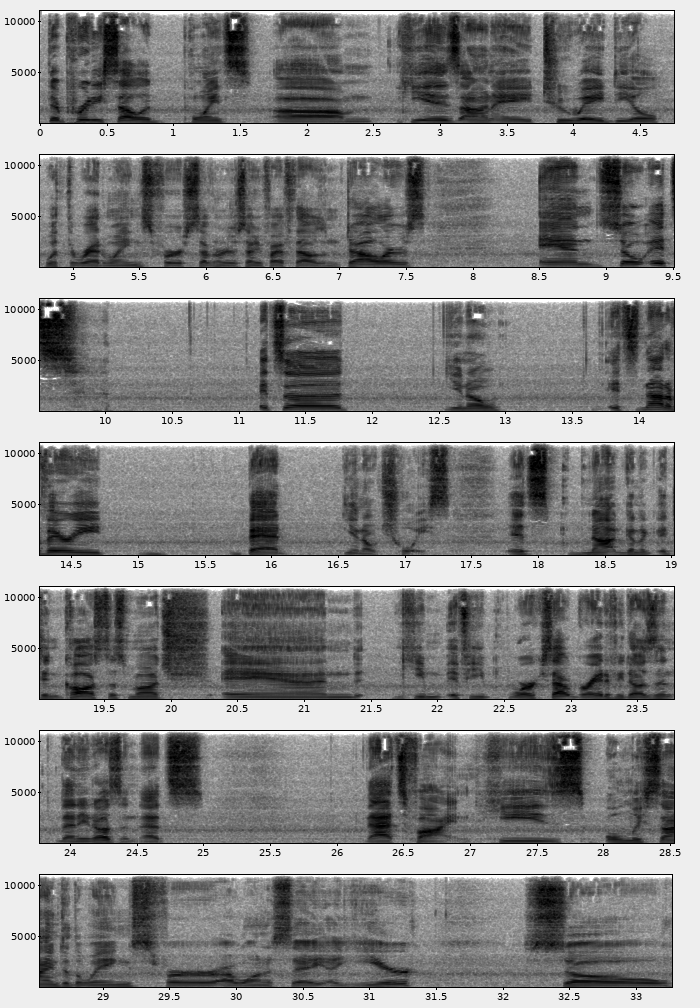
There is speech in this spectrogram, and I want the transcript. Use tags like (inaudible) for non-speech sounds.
they're pretty solid points. Um, he is on a two way deal with the Red Wings for $775,000. And so it's it's a you know it's not a very bad you know choice. It's not gonna it didn't cost us much and he if he works out great if he doesn't then he doesn't. That's that's fine. He's only signed to the wings for i want to say a year. So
